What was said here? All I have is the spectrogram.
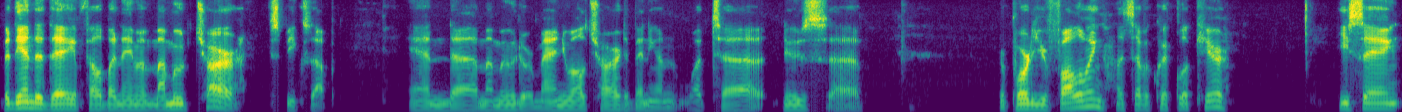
But at the end of the day, a fellow by the name of Mahmoud Charr speaks up. And uh, Mahmoud or Manuel Charr, depending on what news reporter you're following. Let's have a quick look here. He's saying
